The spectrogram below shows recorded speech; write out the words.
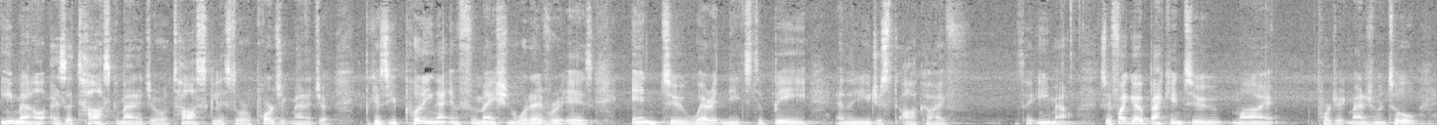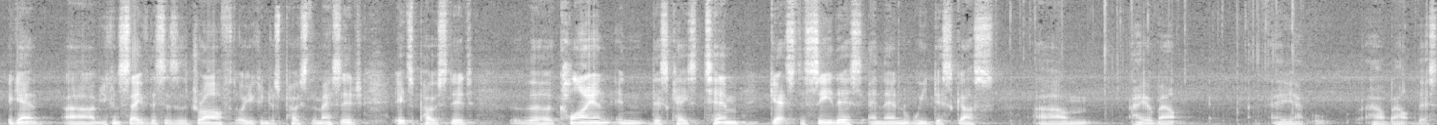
email as a task manager or a task list or a project manager because you're putting that information, whatever it is, into where it needs to be, and then you just archive the email. So if I go back into my project management tool, again, um, you can save this as a draft or you can just post the message. It's posted. The client, in this case Tim, gets to see this, and then we discuss. Um, hey, about hey, how about this?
